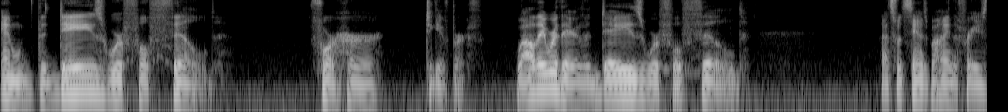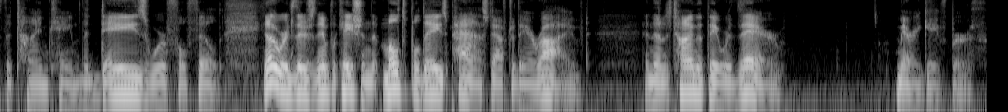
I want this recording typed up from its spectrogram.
And the days were fulfilled for her to give birth. While they were there, the days were fulfilled that's what stands behind the phrase, the time came. The days were fulfilled. In other words, there's an implication that multiple days passed after they arrived, and then the time that they were there, Mary gave birth,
